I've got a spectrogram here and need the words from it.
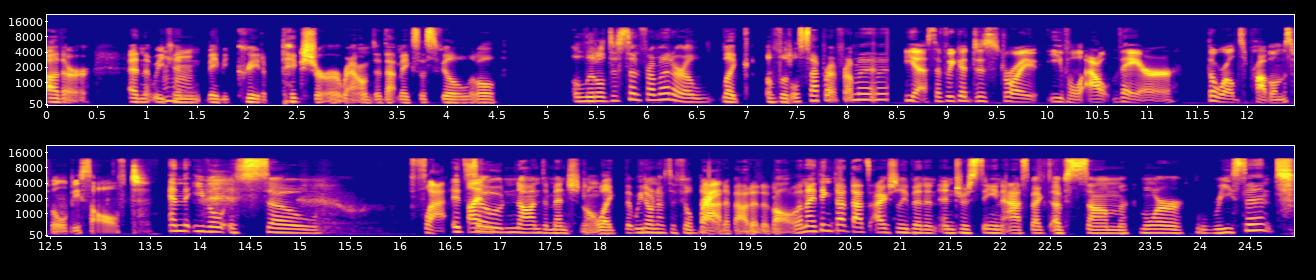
other and that we can maybe create a picture around and that makes us feel a little a little distant from it or a, like a little separate from it Yes, if we could destroy evil out there, the world's problems will be solved. and the evil is so flat it's so non-dimensional like that we don't have to feel bad Right. about it at all and i think that that's actually been an interesting aspect of some more recent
